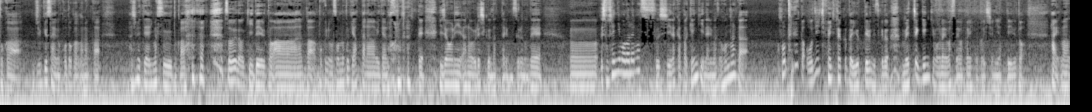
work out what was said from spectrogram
とか、19歳の子とかがなんか、初めてやりますとか そういうのを聞いていると、あー、なんか僕にもそんな時あったな、みたいなところがあって、非常にあの嬉しくなったりもするので、うーん、初心に戻れますし、なんかやっぱ元気になります。本当なんか、本当になんかおじいちゃんみたいなことを言ってるんですけど、めっちゃ元気もらえますね、若い人と一緒にやっていると。はい、まあ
